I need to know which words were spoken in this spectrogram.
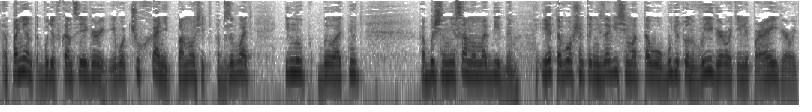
Оппонент будет в конце игры, его чуханить, поносить, обзывать, и нуб был отнюдь обычно не самым обидным. И это, в общем-то, независимо от того, будет он выигрывать или проигрывать.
